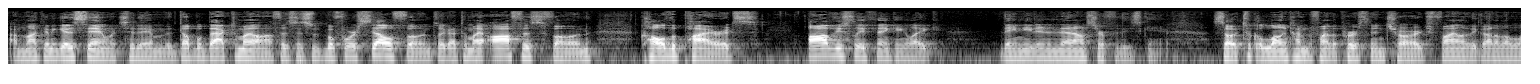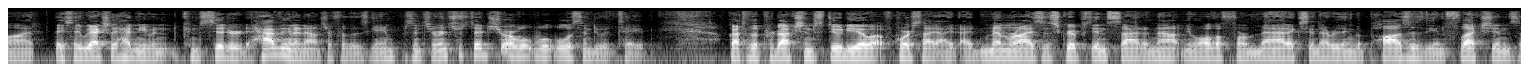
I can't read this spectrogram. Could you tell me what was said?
I'm not going to get a sandwich today. I'm going to double back to my office. This was before cell phones. So I got to my office phone, called the Pirates, obviously thinking like they needed an announcer for these games. So it took a long time to find the person in charge. Finally, they got on the line. They said, We actually hadn't even considered having an announcer for this game. Since you're interested, sure, we'll, we'll, listen to a tape. Got to the production studio. Of course, I, would memorized the scripts inside and out, knew all the formatics and everything, the pauses, the inflections.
